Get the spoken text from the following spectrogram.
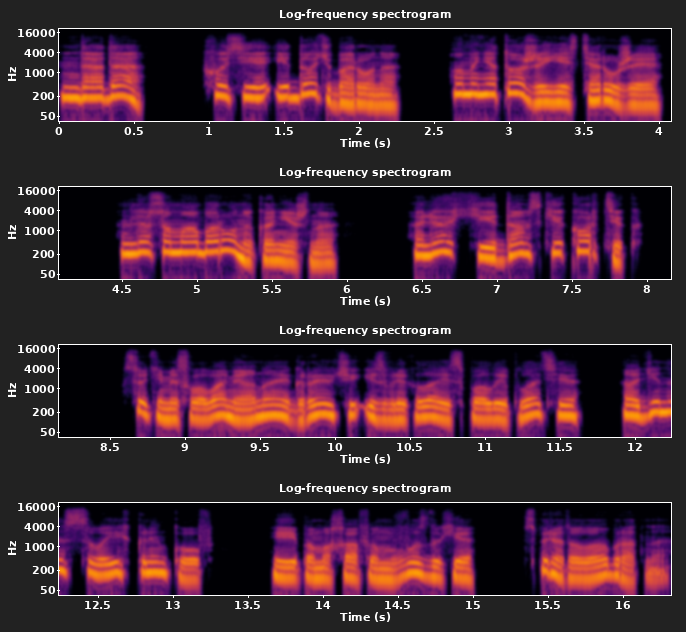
«Да-да, хоть я и дочь барона, у меня тоже есть оружие. Для самообороны, конечно. Легкий дамский кортик». С этими словами она играючи извлекла из полы платья один из своих клинков и, помахав им в воздухе, спрятала обратно.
